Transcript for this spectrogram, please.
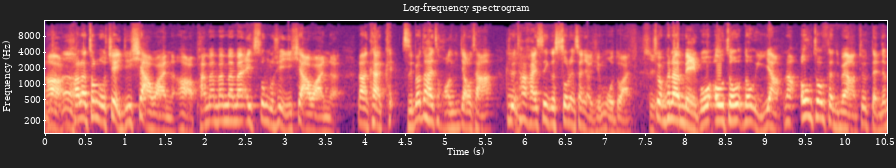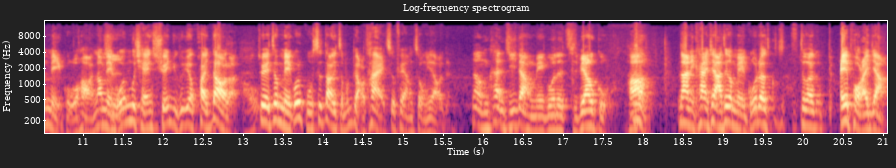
啊，它的中轴线已经下弯了啊，盘盘盘盘盘，哎，中轴线已经下弯了。那看看指标都还是黄金交叉，所以它还是一个收敛三角形末端。所以我们看到美国、欧洲都一样。那欧洲可怎么样？就等着美国哈。那美国目前选举要快到了，所以这美国的股市到底怎么表态是非常重要的。那我们看几档美国的指标股。好，那你看一下这个美国的这个 Apple 来讲，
